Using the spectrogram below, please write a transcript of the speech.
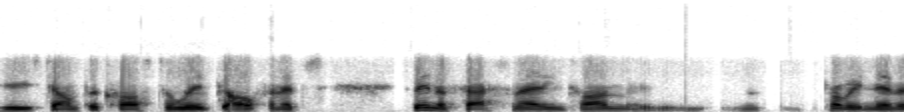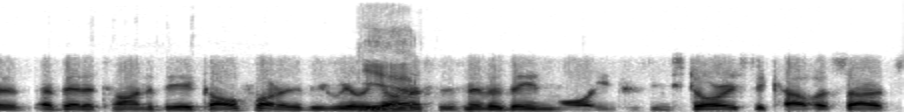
who's jumped across to LIV golf. And it's, it's been a fascinating time. Probably never a better time to be a golf writer, to be really yeah. honest. There's never been more interesting stories to cover. So it's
